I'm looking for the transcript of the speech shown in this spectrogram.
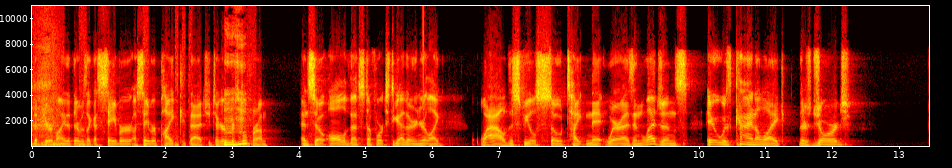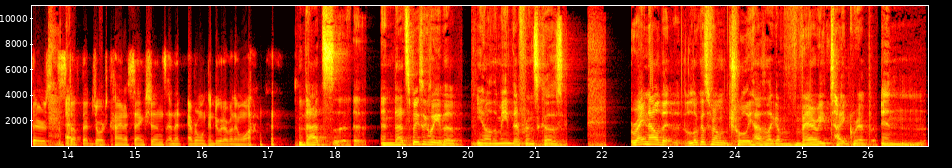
the purifying that there was like a saber a saber pike that she took her crystal from and so all of that stuff works together and you're like wow this feels so tight knit whereas in legends it was kind of like there's george there's the stuff that george kind of sanctions and then everyone can do whatever they want. That's uh, and that's basically the you know the main difference because right now that Lucasfilm truly has like a very tight grip in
